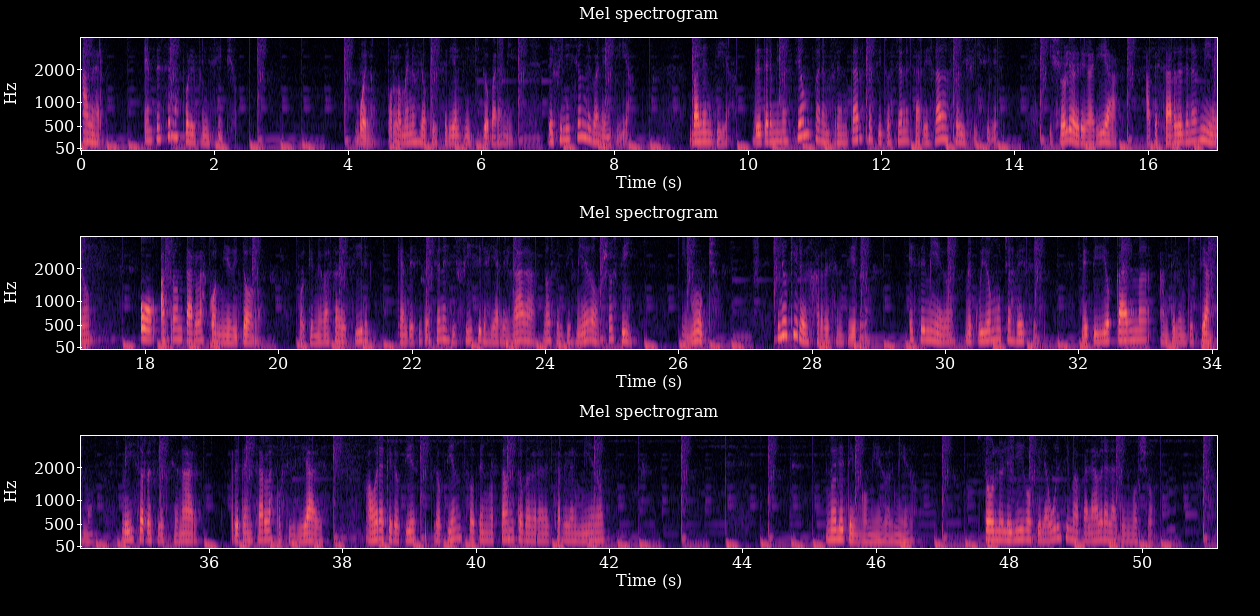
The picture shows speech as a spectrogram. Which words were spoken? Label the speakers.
Speaker 1: A ver, empecemos por el principio. Bueno, por lo menos lo que sería el principio para mí. Definición de valentía. Valentía, determinación para enfrentarse a situaciones arriesgadas o difíciles. Y yo le agregaría, a pesar de tener miedo, o afrontarlas con miedo y todo. Porque me vas a decir que ante situaciones difíciles y arriesgadas no sentís miedo. Yo sí, y mucho. Y no quiero dejar de sentirlo. Ese miedo me cuidó muchas veces, me pidió calma ante el entusiasmo, me hizo reflexionar, repensar las posibilidades. Ahora que lo, lo pienso, tengo tanto que agradecerle al miedo. No le tengo miedo al miedo. Solo le digo que la última palabra la tengo yo.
